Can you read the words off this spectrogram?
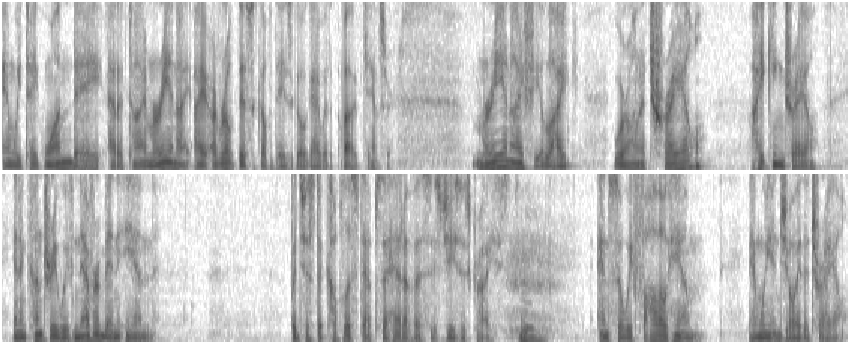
and we take one day at a time. Marie and I, I, I wrote this a couple days ago, a guy with about cancer. Marie and I feel like we're on a trail, a hiking trail, in a country we've never been in. But just a couple of steps ahead of us is Jesus Christ. Hmm. And so we follow him and we enjoy the trail.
